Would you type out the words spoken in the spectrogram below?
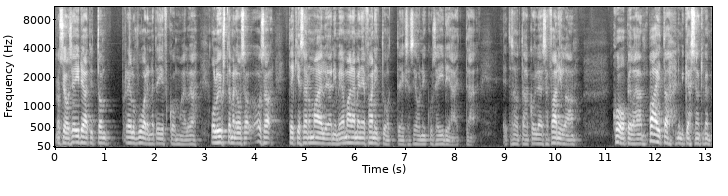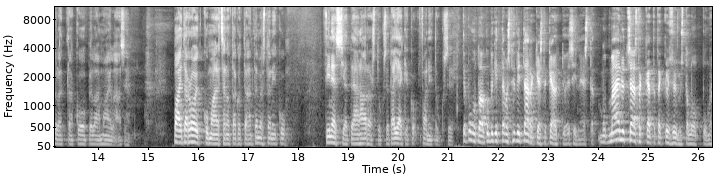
No se on se idea, että nyt on reilu vuoden näitä IFK-mailoja. Ollut yksi tämmöinen osa, osa tekijä saanut mailoja, nimenomaan nämä menee fanituotteeksi, se on niin kuin se idea, että, että sanotaanko yleensä fanilla on K-pelaajan paita, niin mikä se on kivempi laittaa K-pelaajan mailaa se paita roikkumaan, että sanotaanko tämä on tämmöistä niin kuin finessiä tähän harrastukseen tai jääkiekkofanitukseen. Ja puhutaan kuitenkin tämmöistä hyvin tärkeästä käyttöesineestä, mutta mä en nyt säästäkään tätä kysymystä loppuun, mä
